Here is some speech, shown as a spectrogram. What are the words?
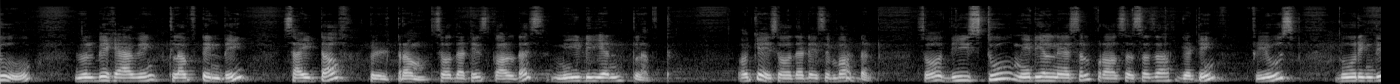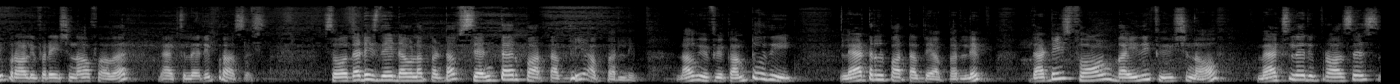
two, you will be having cleft in the site of philtrum. So that is called as median cleft. Okay, so that is important. So these two medial nasal processes are getting fused during the proliferation of our maxillary process. So that is the development of center part of the upper lip. Now if you come to the lateral part of the upper lip, that is formed by the fusion of maxillary process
